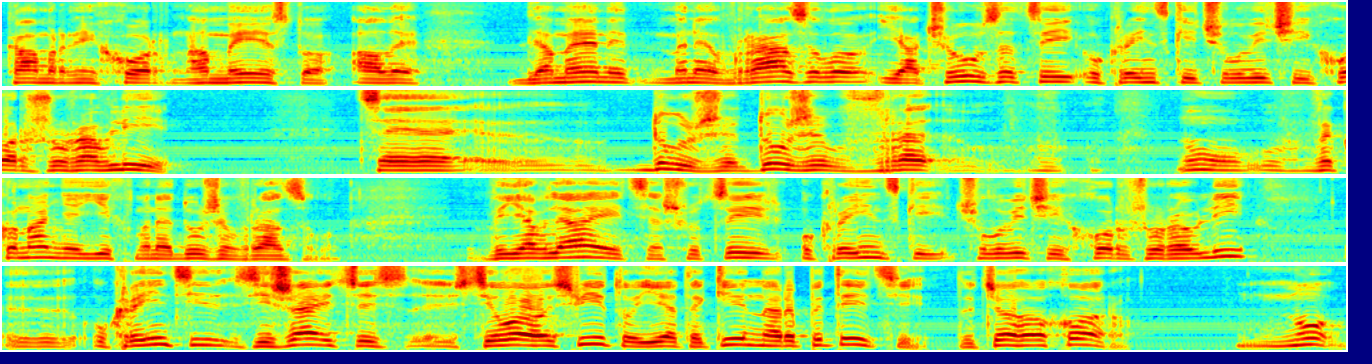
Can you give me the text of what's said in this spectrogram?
камерний хор намисто. Але для мене мене вразило, я чув за цей український чоловічий хор журавлі. Це е, дуже, дуже вра... ну, виконання їх мене дуже вразило. Виявляється, що цей український чоловічий хор журавлі, е, українці з'їжджаються з, з цілого світу, є такі на репетиції до цього хору. Ну,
